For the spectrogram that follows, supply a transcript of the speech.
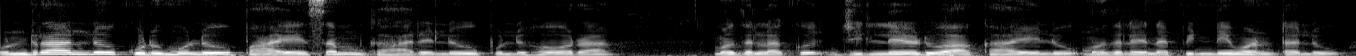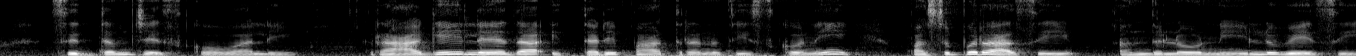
ఉండ్రాళ్ళు కుడుములు పాయసం గారెలు పులిహోర మొదలకు జిల్లేడు ఆకాయలు మొదలైన పిండి వంటలు సిద్ధం చేసుకోవాలి. రాగి లేదా ఇత్తడి పాత్రను తీసుకొని పసుపు రాసి అందులో నీళ్ళు వేసి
